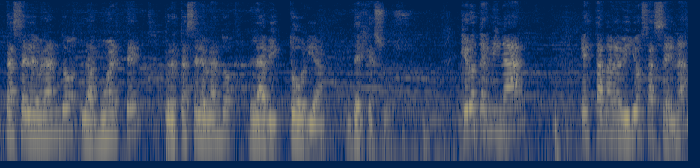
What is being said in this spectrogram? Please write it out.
Estás celebrando la muerte, pero estás celebrando la victoria de Jesús. Quiero terminar esta maravillosa cena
